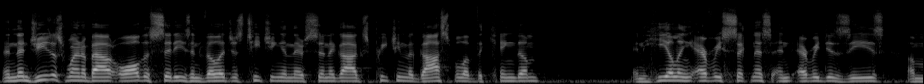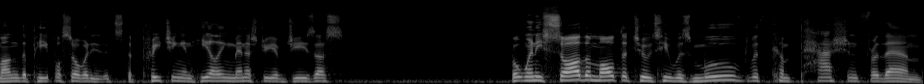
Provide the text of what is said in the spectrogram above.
And then Jesus went about all the cities and villages, teaching in their synagogues, preaching the gospel of the kingdom, and healing every sickness and every disease among the people. So it's the preaching and healing ministry of Jesus. But when he saw the multitudes, he was moved with compassion for them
